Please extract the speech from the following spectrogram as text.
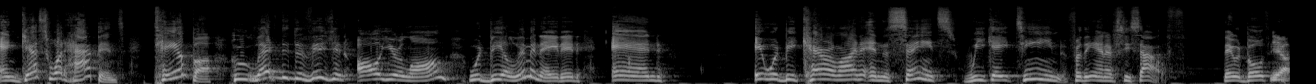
and guess what happens? Tampa, who led the division all year long, would be eliminated, and it would be Carolina and the Saints week 18 for the NFC South. They would both Yeah.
